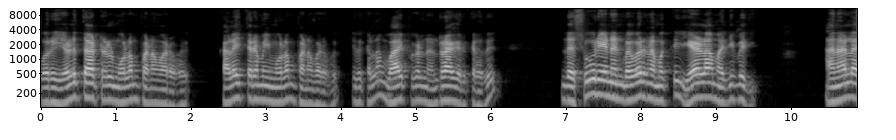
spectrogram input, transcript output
ஒரு எழுத்தாற்றல் மூலம் பணவரவு கலைத்திறமை மூலம் பணவரவு இதுக்கெல்லாம் வாய்ப்புகள் நன்றாக இருக்கிறது. இந்த சூரியன் என்பவர் நமக்கு ஏழாம் அதிபதி. அதனால்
